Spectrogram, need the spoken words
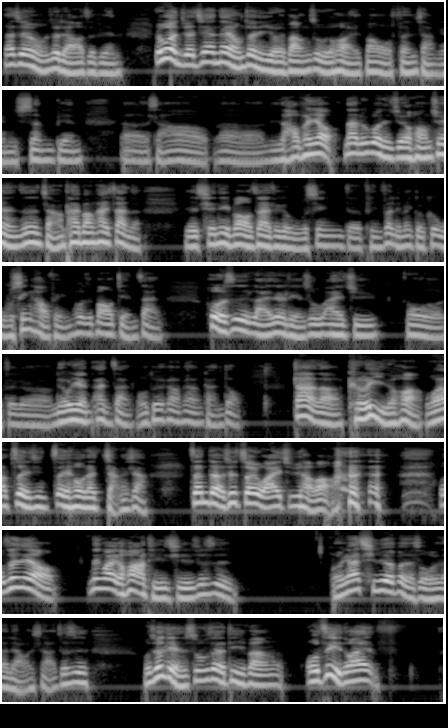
那今天我们就聊到这边。如果你觉得今天内容对你有帮助的话，也帮我分享给你身边呃想要呃你的好朋友。那如果你觉得黄俊远真的讲的太棒太赞了，也请你帮我在这个五星的评分里面给个五星好评，或者帮我点赞，或者是来这个脸书 IG 跟我这个留言按赞，我都会非常非常感动。当然了，可以的话，我要最近最后再讲一下。真的去追我 IG 好不好？我最近有另外一个话题，其实就是我应该七月份的时候会再聊一下。就是我觉得脸书这个地方，我自己都在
